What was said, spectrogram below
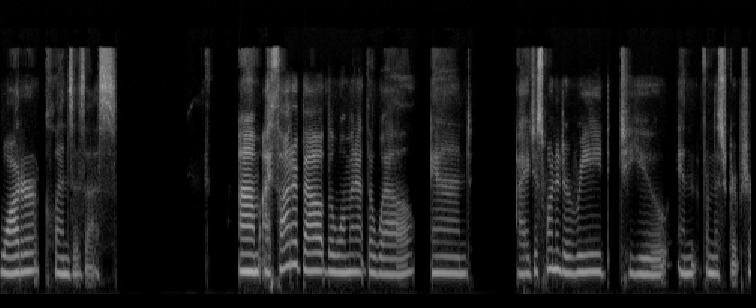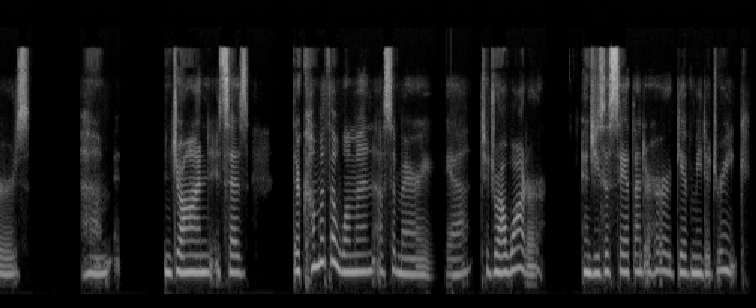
Water cleanses us. Um, I thought about the woman at the well, and I just wanted to read to you in from the scriptures. Um, John, it says, There cometh a woman of Samaria to draw water. And Jesus saith unto her, Give me to drink.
